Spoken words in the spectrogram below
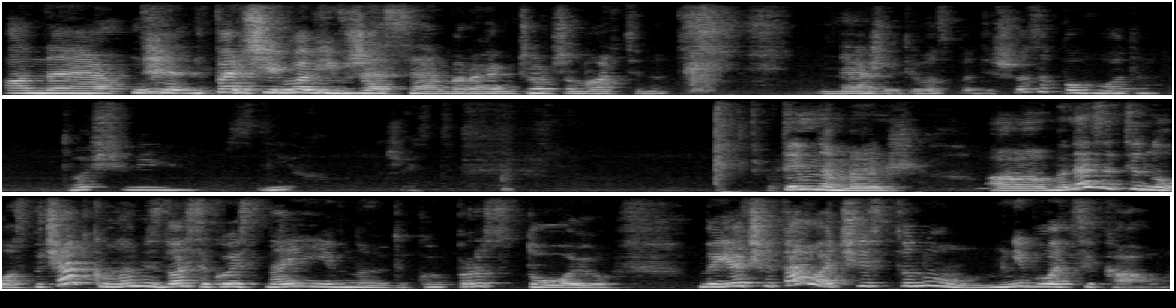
а не в першій главі вже семеро, як Джорджа Мартіна. Не жить, господи, що за погода? Дощ сніг, жесть. Тим не менш, а, мене затягнуло. Спочатку вона мені здалася якоюсь наївною, такою простою. Ну, я читала чисто, ну, мені було цікаво,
